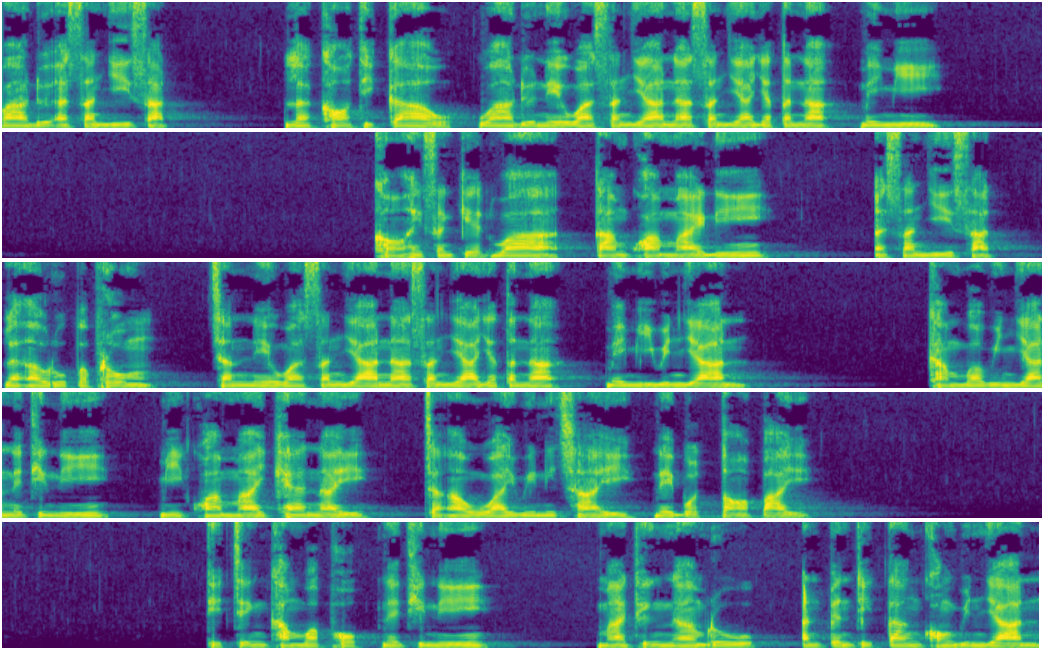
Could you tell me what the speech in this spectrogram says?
ว่าด้วยอสัญญีสัตว์ และข้อที่เก้าว่าด้วยเนวสัญญานาสัญญายตนะไม่มี ขอให้สังเกตว่าตามความหมายนี้ อสัญญีสัตว์ และอรูปพรมชั้นเนวสัญญานาสัญญายตนะไม่มีวิญญาณคำว่าวิญญาณในที่นี้มีความหมายแค่ไหน จะเอาไว้วินิจฉัยในบทต่อไป ที่จริงคำว่าพบในที่นี้ หมายถึงนามรูปอันเป็นที่ตั้งของวิญญาณ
